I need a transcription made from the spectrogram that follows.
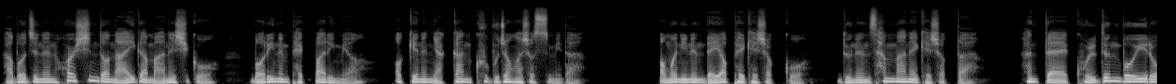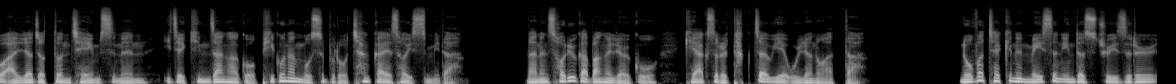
아버지는 훨씬 더 나이가 많으시고 머리는 백발이며 어깨는 약간 구부정하셨습니다. 어머니는 내 옆에 계셨고 눈은 산만해 계셨다. 한때 골든보이로 알려졌던 제임스는 이제 긴장하고 피곤한 모습으로 창가에 서 있습니다. 나는 서류 가방을 열고 계약서를 탁자 위에 올려놓았다. 노바테크는 메이슨 인더스트리즈를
